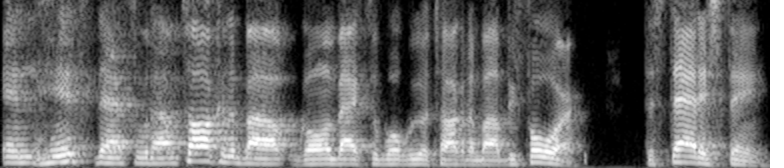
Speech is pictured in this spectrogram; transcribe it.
And hence, that's what I'm talking about. Going back to what we were talking about before, the status thing.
